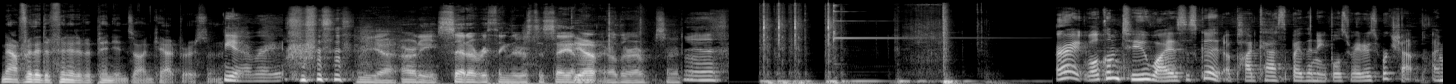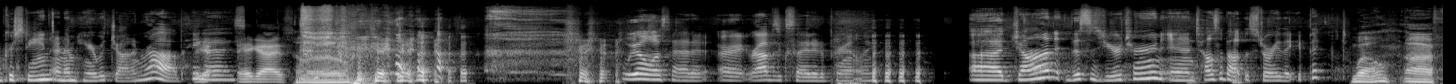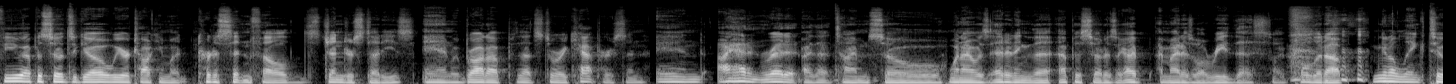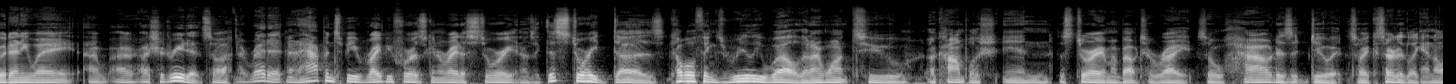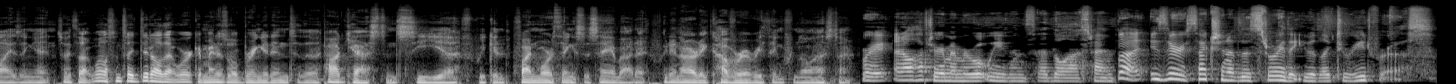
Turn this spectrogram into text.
Now for the definitive opinions on Cat Person. Yeah, right. We uh, already said everything there is to say in Yep. the other episode. All right, welcome to Why Is This Good, a podcast by the Naples Writers Workshop. I'm Christine, and I'm here with John and Rob. Hey, guys. Hey guys. Hello. We almost had it. All right, Rob's excited apparently. Uh, John, this is your turn, and tell us about the story that you picked. Well, uh, a few episodes ago, we were talking about Curtis Sittenfeld's gender studies, and we brought up that story, Cat Person. And I hadn't read it by that time, so when I was editing the episode, I was like, I, I might as well read this. So I pulled it up. I'm going to link to it anyway. I, I, I should read it. So I read it, and it happened to be right before I was going to write a story. And I was like, this story does a couple of things really well that I want to accomplish in the story I'm about to write. So how does it do it? So I started like analyzing it. So I thought, well, since I did all that work, I might as well bring it into the podcast and see uh, if we could find more things to say about it. We didn't already cover everything from the last time. Right, and I'll have to remember what we even said the last time. But is there a section of the story that you would like to read for us?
